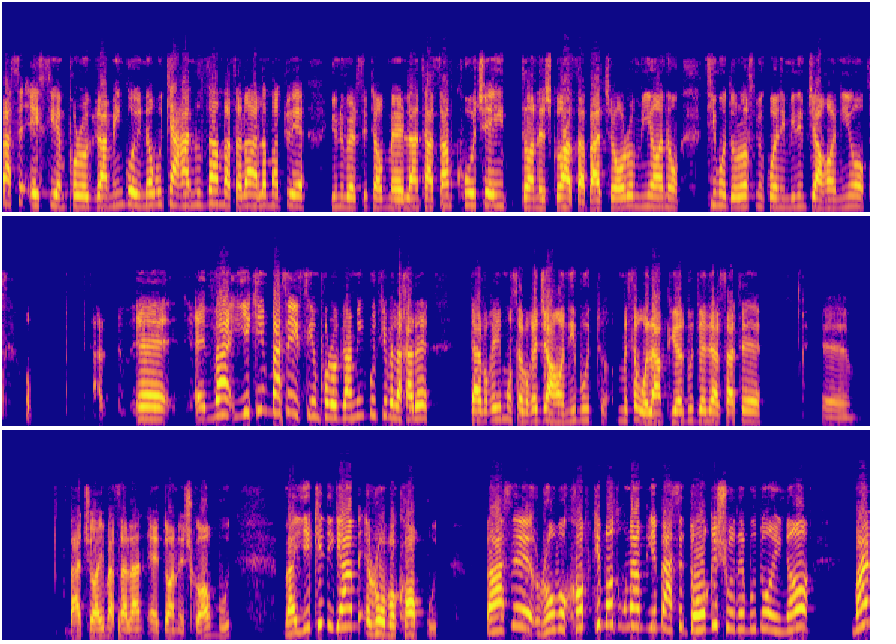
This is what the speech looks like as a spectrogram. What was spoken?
بحث ACM programming و اینا بود که هنوزم مثلا الان من توی University of Maryland هستم coach این دانشگاه هستم. بچه ها رو میان و تیم رو درست می‌کنیم میریم جهانی و خب، و یکی این بحث ACM programming بود که بالاخره در واقع مسابقه جهانی بود مثل المپیاد بود ولی در سطح بچه های مثلا دانشگاه بود. و یکی دیگه هم RoboCup بود. بحث روبوکاپ که باز اونم یه بحث داغی شده بود و اینا. من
